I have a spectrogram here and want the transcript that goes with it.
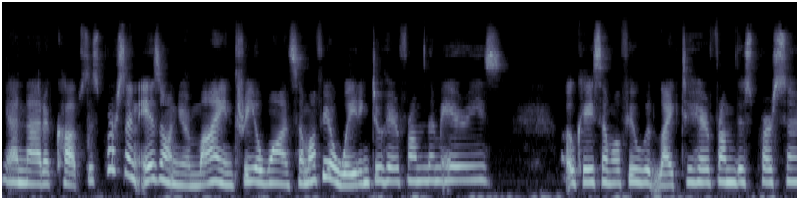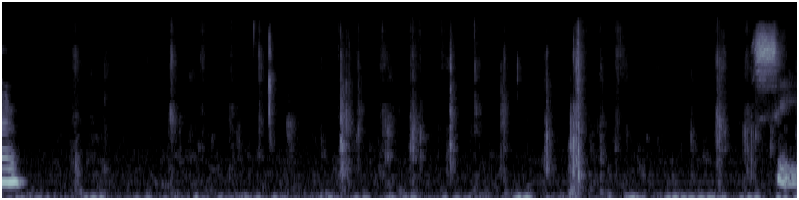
Yeah, Knight of Cups. This person is on your mind. Three of Wands. Some of you are waiting to hear from them, Aries. Okay, some of you would like to hear from this person. Let's see.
